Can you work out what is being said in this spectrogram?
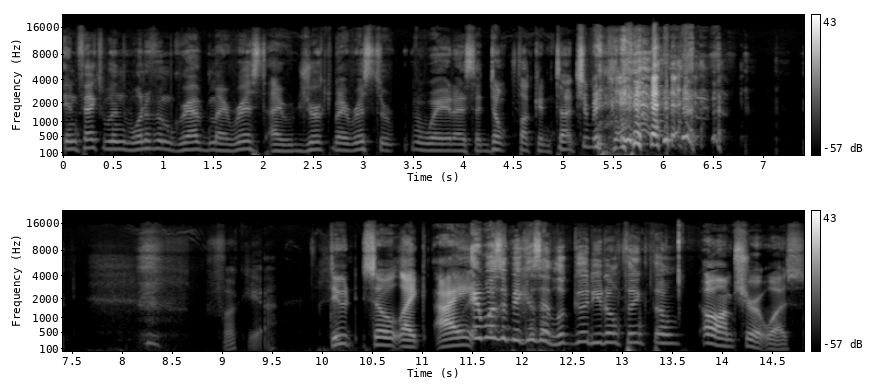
in fact, when one of them grabbed my wrist, I jerked my wrist a- away and I said, "Don't fucking touch me." Fuck yeah. Dude, so like I it wasn't because I look good. You don't think though? Oh, I'm sure it was.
